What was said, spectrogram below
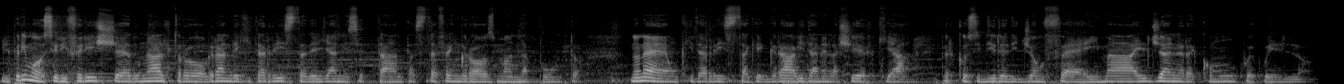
Il primo si riferisce ad un altro grande chitarrista degli anni 70, Stephen Grossman appunto. Non è un chitarrista che gravita nella cerchia, per così dire, di John Fay, ma il genere è comunque quello.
